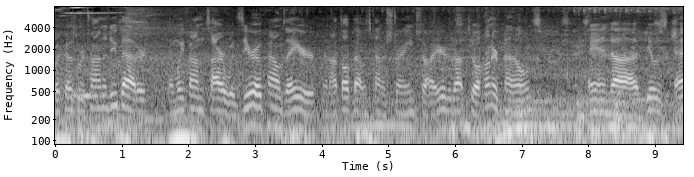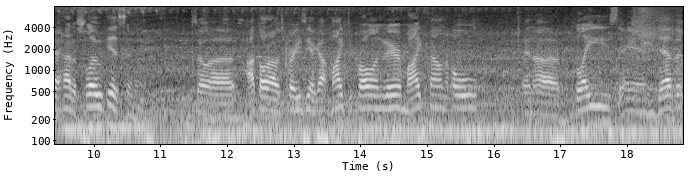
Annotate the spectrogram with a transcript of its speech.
because we're trying to do better, and we found a tire with zero pounds of air, and I thought that was kind of strange. So I aired it up to hundred pounds, and uh, it was it had a slow hiss in it. So uh, I thought I was crazy. I got Mike to crawl under there. Mike found the hole, and uh, Blaze and Devin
